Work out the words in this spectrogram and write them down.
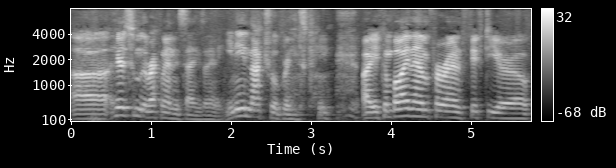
uh, here's some of the recommended settings anyway. You need an actual green screen. uh, you can buy them for around 50 euro.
